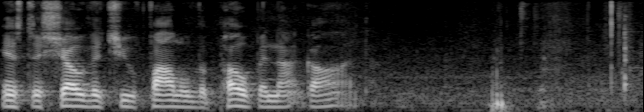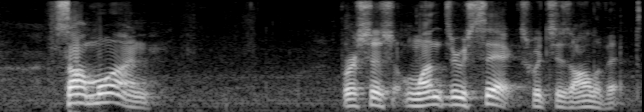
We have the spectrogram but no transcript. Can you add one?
Is to show that you follow the Pope and not God. Psalm 1, verses 1 through 6, which is all of it.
